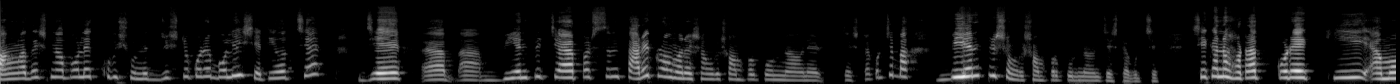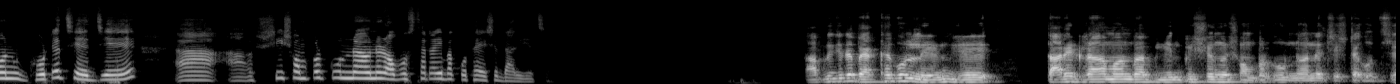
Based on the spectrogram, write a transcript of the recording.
বাংলাদেশ না বলে খুবই সুনির্দিষ্ট করে বলি, সেটি হচ্ছে যে বিএনপি চেয়ারপারসন তারেক রহমানের সঙ্গে সম্পর্ক উন্নয়নের চেষ্টা করছে বা বিএনপির সঙ্গে সম্পর্ক উন্নয়ন চেষ্টা করছে। সেখানে হঠাৎ করে কি এমন ঘটেছে যে সেই সম্পর্ক উন্নয়নের অবস্থাটাই বা কোথায় এসে দাঁড়িয়েছে? আপনি যেটা ব্যাখ্যা করলেন যে, তারেক রহমান বা বিএনপির সঙ্গে সম্পর্ক উন্নয়নের চেষ্টা করছে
